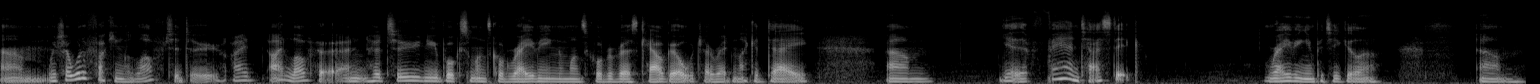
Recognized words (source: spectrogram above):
um, which I would have fucking loved to do. I I love her and her two new books. One's called Raving and one's called Reverse Cowgirl, which I read in like a day. Um, yeah, they're fantastic. Raving in particular, um,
